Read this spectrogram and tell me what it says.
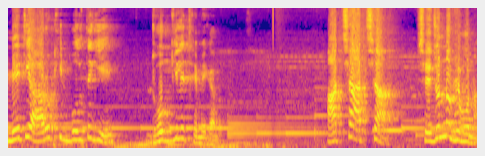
মেয়েটি আরও কি বলতে গিয়ে ঢোক গিলে থেমে গেল। আচ্ছা আচ্ছা সেজন্য ভেবো না।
